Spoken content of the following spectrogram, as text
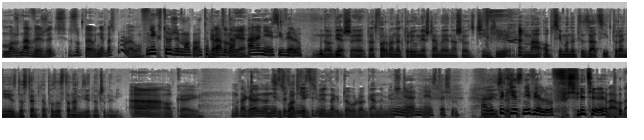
można wyżyć zupełnie bez problemów. Niektórzy mogą, to Gratuluję. prawda, ale nie jest ich wielu. No wiesz, e, platforma, na której umieszczamy nasze odcinki, ma opcję monetyzacji, która nie jest dostępna poza Stanami Zjednoczonymi. A, okej. No tak, ale no nie, jest jesteśmy, łatwiej. nie jesteśmy jednak Joe Roganem jeszcze. Nie, nie jesteśmy. Ale tych jesteśmy. jest niewielu w świecie Prawda.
